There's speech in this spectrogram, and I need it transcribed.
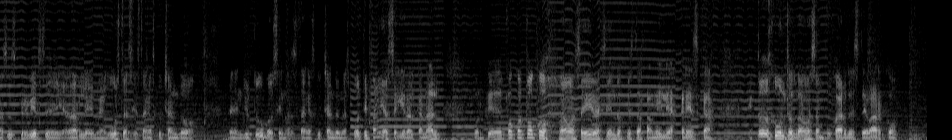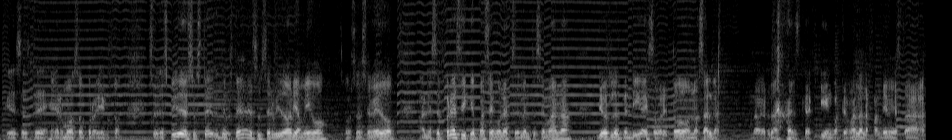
a suscribirse y a darle me gusta si están escuchando en YouTube o si nos están escuchando en Spotify, a seguir al canal, porque poco a poco vamos a ir haciendo que esta familia crezca y todos juntos vamos a empujar de este barco que es este hermoso proyecto. Se despide de, usted, de ustedes, su servidor y amigo José Acevedo, alias El que pasen una excelente semana, Dios les bendiga y sobre todo no salgan. La verdad es que aquí en Guatemala la pandemia está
